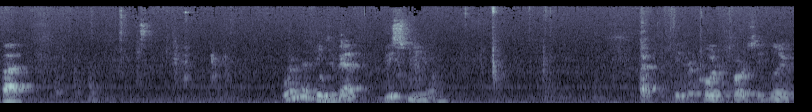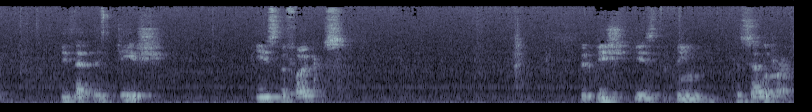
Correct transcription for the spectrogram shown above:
but one of the things about this meal is recorded for us in Luke is that the dish is the focus. The dish is the thing to celebrate.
